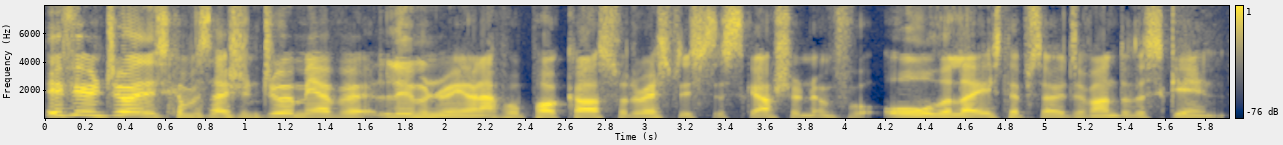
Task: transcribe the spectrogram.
If you're enjoying this conversation, join me over at Luminary on Apple Podcasts for the rest of this discussion and for all the latest episodes of Under the Skin.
